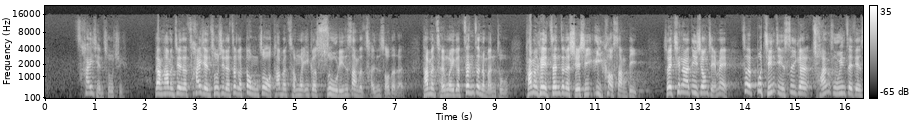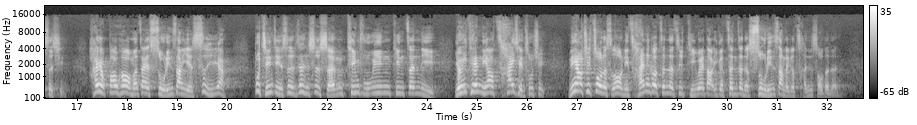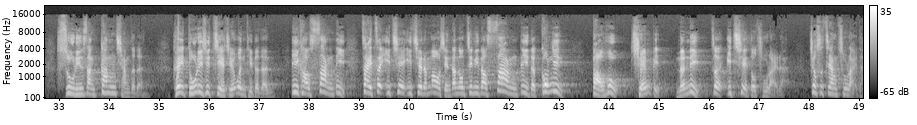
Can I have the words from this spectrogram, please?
差遣出去，让他们借着差遣出去的这个动作，他们成为一个属灵上的成熟的人，他们成为一个真正的门徒，他们可以真正的学习依靠上帝。所以，亲爱的弟兄姐妹，这不仅仅是一个传福音这件事情，还有包括我们在属灵上也是一样。不仅仅是认识神、听福音、听真理，有一天你要差遣出去，你要去做的时候，你才能够真的去体会到一个真正的属灵上的一个成熟的人，属灵上刚强的人，可以独立去解决问题的人，依靠上帝，在这一切一切的冒险当中，经历到上帝的供应、保护、权柄、能力，这一切都出来了，就是这样出来的。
